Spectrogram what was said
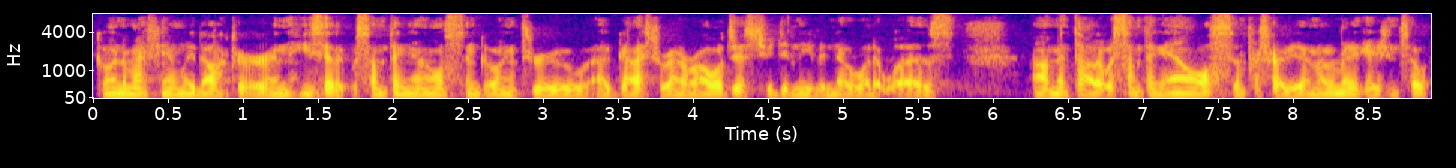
going to my family doctor, and he said it was something else, and going through a gastroenterologist who didn't even know what it was, um, and thought it was something else, and prescribed yet another medication. So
